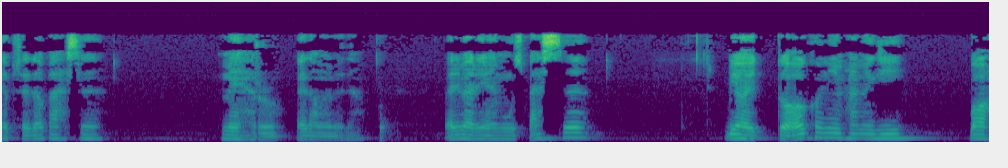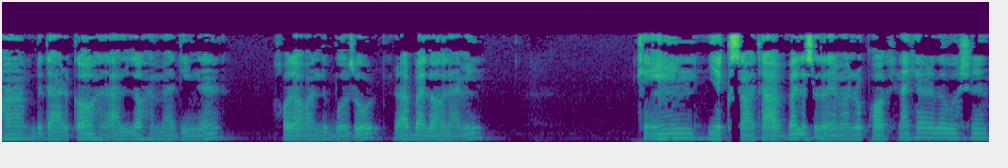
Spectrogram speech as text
ابتدا بحث مهر رو ادامه بدم. ولی برای امروز بسته. بیایید دعا کنیم همگی با هم به درگاه الله مدینه. خداوند بزرگ رب العالمین که این یک ساعت اول صدای من رو پاک نکرده باشه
